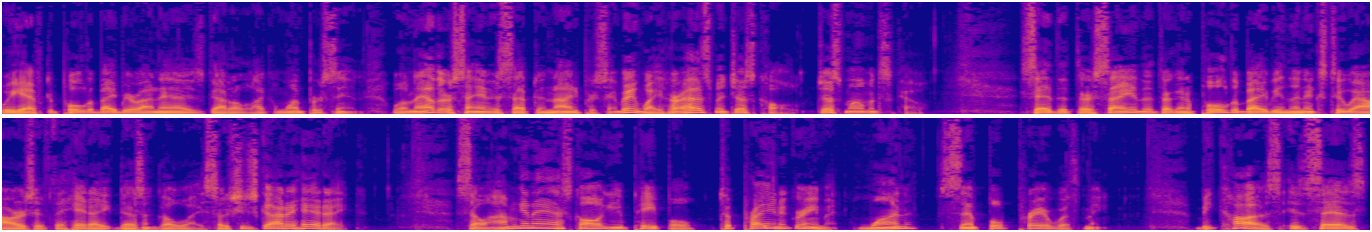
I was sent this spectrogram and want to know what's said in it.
We have to pull the baby right now. He's got a, like a one percent." Well, now they're saying it's up to ninety percent. But anyway, her husband just called just moments ago, said that they're saying that they're going to pull the baby in the next two hours if the headache doesn't go away. So she's got a headache. So I'm going to ask all you people to pray in agreement. One simple prayer with me because it says,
